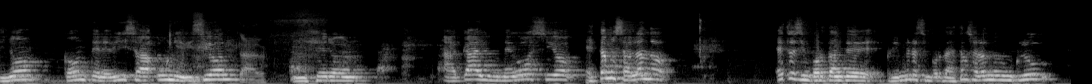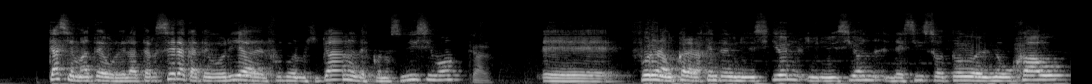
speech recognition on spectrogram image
no, con Televisa, Univisión, y dijeron, acá hay un negocio, estamos hablando, esto es importante, primero es importante, estamos hablando de un club casi amateur, de la tercera categoría del fútbol mexicano, desconocidísimo. Eh, fueron a buscar a la gente de Univisión y Univisión les hizo todo el know-how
